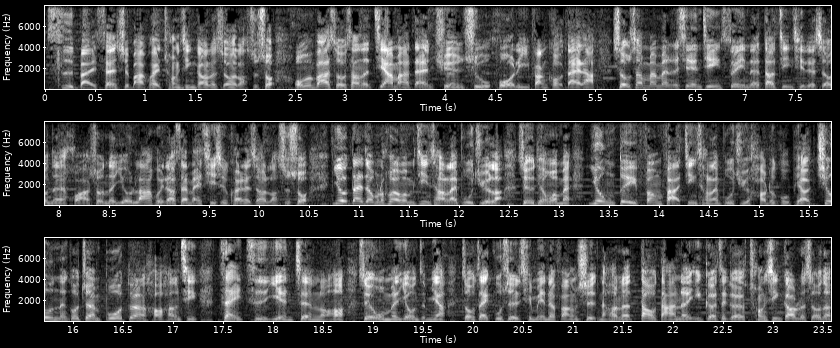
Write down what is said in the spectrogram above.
四百三十八块创新高的时候，老师说我们把手上的加码单全数获利放口袋啦，手上满满的现金，所以呢，到近期的时候呢，华硕呢又拉回到三百七十块的时候，老师说又带着我们的会员们进场来布局了。所以，听我们用对方法进场来布局好的股票，就能够赚波段好行情，再次验证了哈。所以我们用怎么样走在故事的前面的方式，然后呢，到达呢一个这个创新高的时候呢，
